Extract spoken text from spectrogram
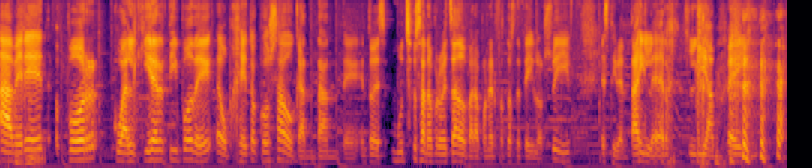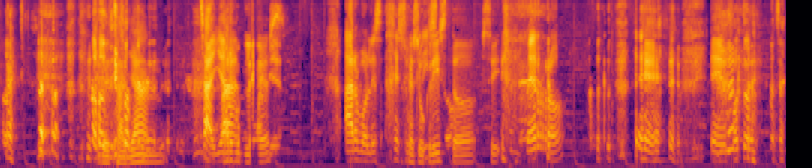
a Beret por cualquier tipo de objeto, cosa o cantante. Entonces, muchos han aprovechado para poner fotos de Taylor Swift, Steven Tyler, Liam Payne, todo De Chayanne. Chayanne Árboles. Árboles, Jesucristo, Jesucristo, sí. un perro, eh, eh, fotos, o sea,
